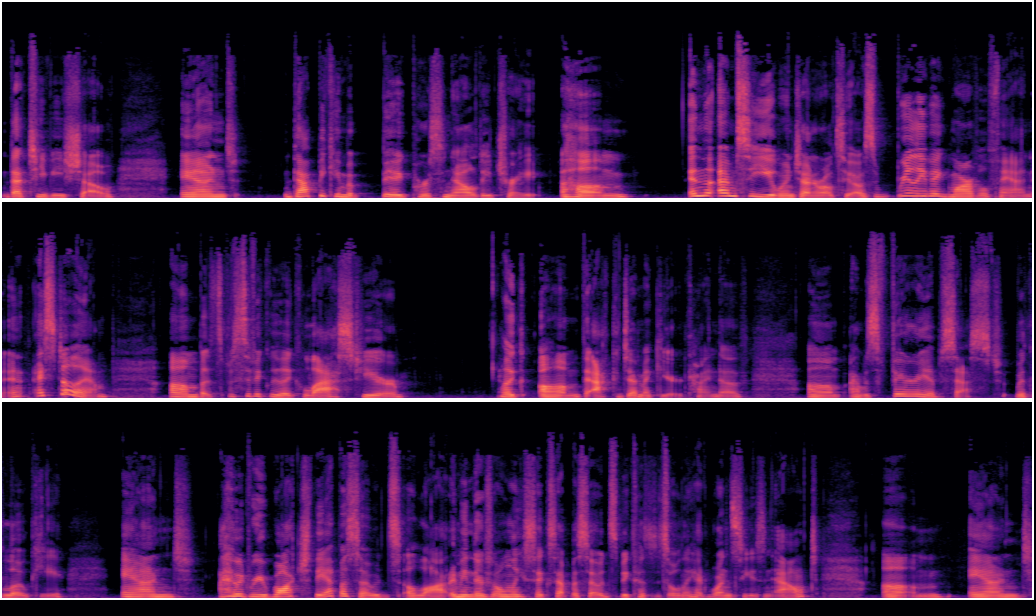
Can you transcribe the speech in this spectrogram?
that TV show, and that became a big personality trait. Um, and the MCU in general too. I was a really big Marvel fan, and I still am. Um, but specifically, like last year, like um, the academic year, kind of, um, I was very obsessed with Loki, and I would rewatch the episodes a lot. I mean, there's only six episodes because it's only had one season out, um, and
